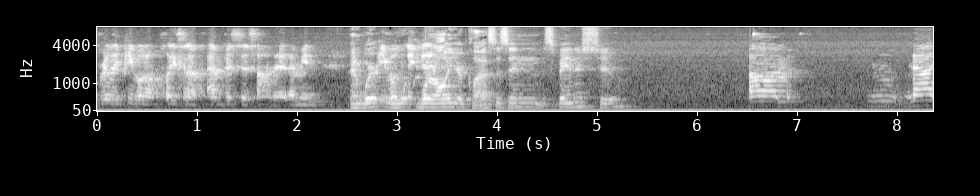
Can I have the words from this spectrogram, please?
really people don't place enough emphasis on it. I mean, and were were all your classes in Spanish too? Um, not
